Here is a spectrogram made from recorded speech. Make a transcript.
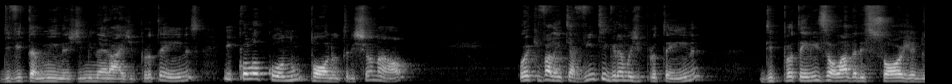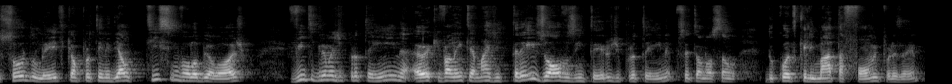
de vitaminas, de minerais, de proteínas, e colocou num pó nutricional o equivalente a 20 gramas de proteína, de proteína isolada de soja e do soro do leite, que é uma proteína de altíssimo valor biológico. 20 gramas de proteína é o equivalente a mais de 3 ovos inteiros de proteína, para você ter uma noção do quanto que ele mata a fome, por exemplo.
